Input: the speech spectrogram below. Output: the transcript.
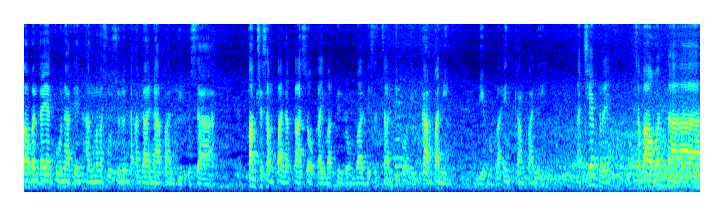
babantayan po natin ang mga susunod na kaganapan dito sa pagsasampa ng kaso kay Martin Romualdez at Saldico in company. Di po ba? In company. At syempre, sa bawat ah,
